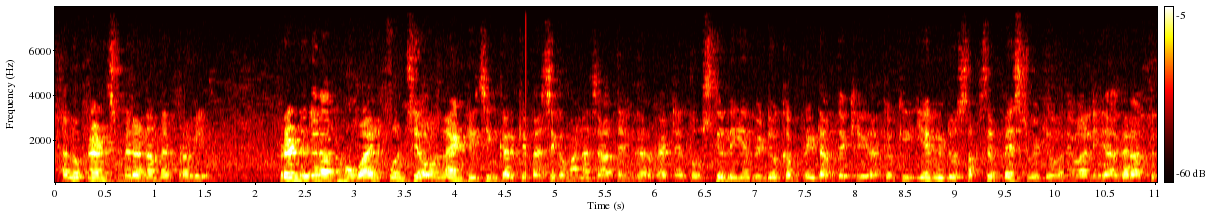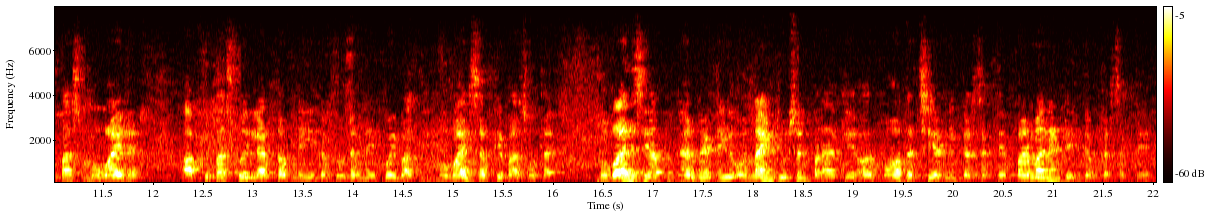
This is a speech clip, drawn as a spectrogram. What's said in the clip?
Hello friends मेरा नाम है प्रवीण। फ्रेंड अगर आप मोबाइल फ़ोन से ऑनलाइन टीचिंग करके पैसे कमाना चाहते हैं, घर बैठे तो उसके लिए ये वीडियो कंप्लीट आप देखिएगा, क्योंकि ये वीडियो सबसे बेस्ट वीडियो होने वाली है। अगर आपके पास मोबाइल है, आपके पास कोई लैपटॉप नहीं है कंप्यूटर नहीं, कोई बात नहीं मोबाइल सबके पास होता है। मोबाइल से आप घर बैठे ही ऑनलाइन ट्यूशन पढ़ा के और बहुत अच्छी अर्निंग कर सकते हैं परमानेंट इनकम कर सकते हैं।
